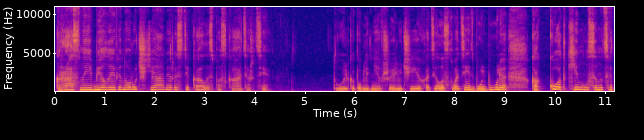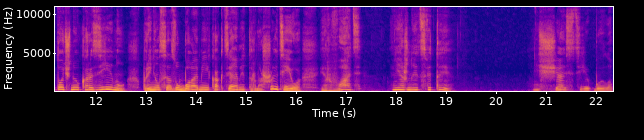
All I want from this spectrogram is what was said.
красное и белое вино ручьями растекалось по скатерти. Только побледневшая Лючия хотела схватить Бульбуля, как кот кинулся на цветочную корзину, принялся зубами и когтями тормошить ее и рвать нежные цветы. Несчастье было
